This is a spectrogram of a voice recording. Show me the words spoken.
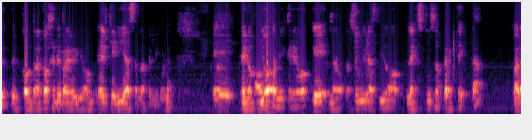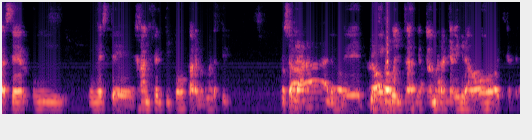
contrató a gente para el guion. Él quería hacer la película. Eh, pero yo también creo que la adaptación hubiera sido la excusa perfecta para hacer un, un este, handheld tipo Paranormal Activity. O sea, Claro. de, de No, que encuentras la cámara que él grabó, etc.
